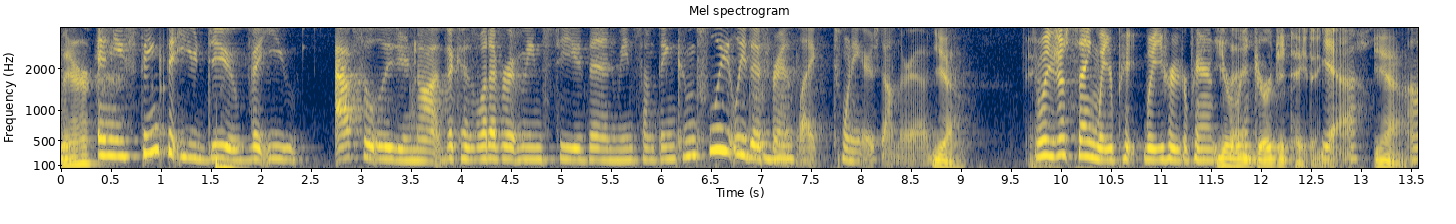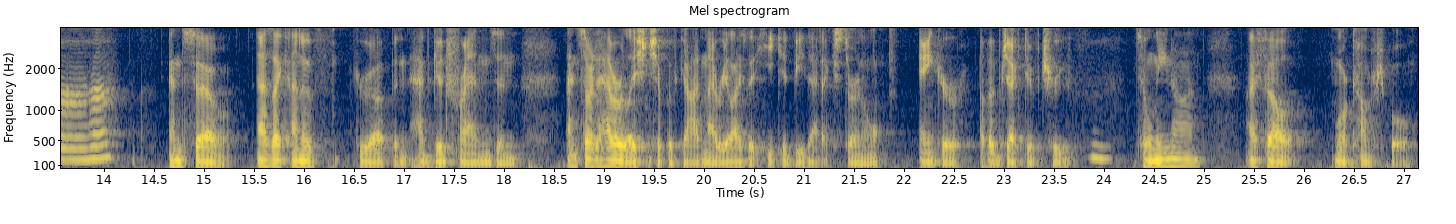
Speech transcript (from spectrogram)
there. And you think that you do, but you absolutely do not because whatever it means to you then means something completely different like 20 years down the road. Yeah, Well, you're just saying what your what you heard your parents you're say. regurgitating. Yeah. Yeah. Uh huh. And so as I kind of grew up and had good friends and and started to have a relationship with God, and I realized that He could be that external anchor of objective truth to lean on, I felt more comfortable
